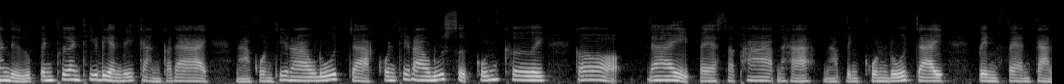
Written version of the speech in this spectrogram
นหรือเป็นเพื่อนที่เรียนด้วยกันก็ได้นะคนที่เรารู้จักคนที่เรารู้สึกคุ้นเคย ก็ได้แปลสภาพนะคะนะเป็นคนรู้ใจเป็นแฟนกัน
